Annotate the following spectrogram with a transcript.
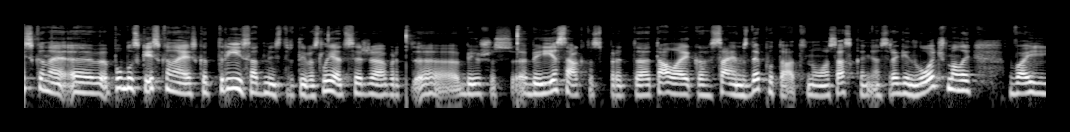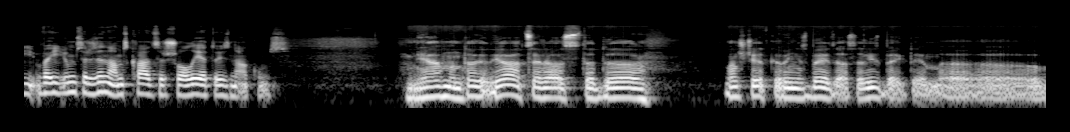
izskanē, eh, publiski izskanējis, ka trīs administratīvas lietas ir eh, pret, eh, bijušas, bija iesāktas pret tā laika saimnes deputātu no saskaņas Regina Ločmali. Vai, vai jums ir zināms, kāds ir šo lietu iznākums? Jā, man tagad jāatcerās. Tad, uh Man šķiet, ka viņas beidzās ar izbeigtiem uh,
